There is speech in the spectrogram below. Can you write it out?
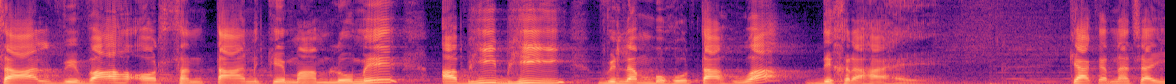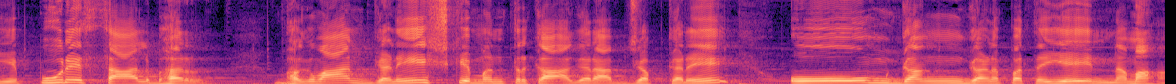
साल विवाह और संतान के मामलों में अभी भी विलंब होता हुआ दिख रहा है। क्या करना चाहिए? पूरे साल भर भगवान गणेश के मंत्र का अगर आप जप करें, ओम गंग गणपतये नमः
